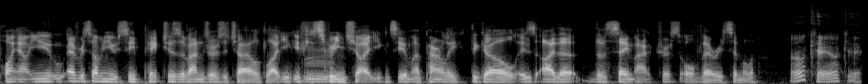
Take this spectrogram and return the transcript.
point out you every time you see pictures of Angela as a child, like you, if you hmm. screenshot it, you can see them. Apparently, the girl is either the same actress or very similar. Okay, okay.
